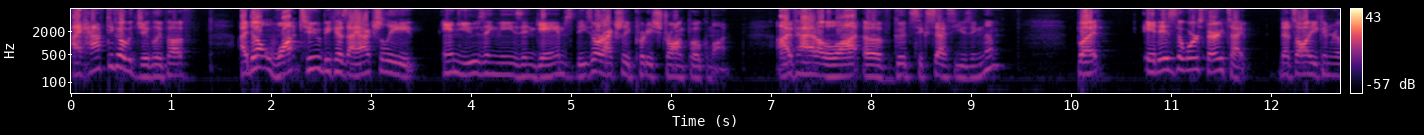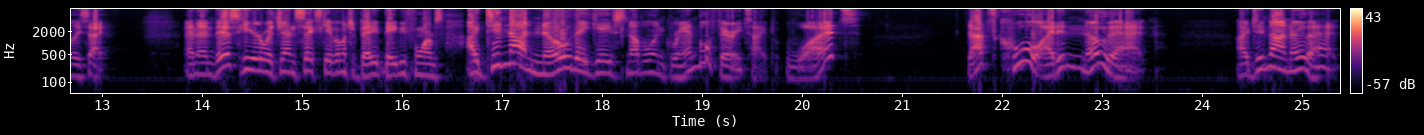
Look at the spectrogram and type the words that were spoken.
I have to go with Jigglypuff. I don't want to because I actually, in using these in games, these are actually pretty strong Pokemon. I've had a lot of good success using them, but it is the worst fairy type. That's all you can really say. And then this here with Gen 6 gave a bunch of baby, baby forms. I did not know they gave Snubbull and Granbull fairy type. What? That's cool. I didn't know that. I did not know that.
